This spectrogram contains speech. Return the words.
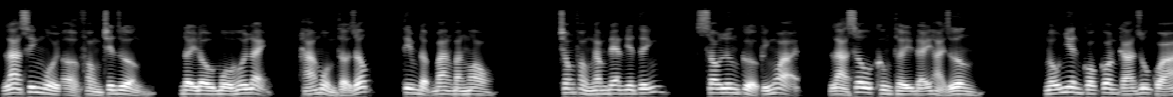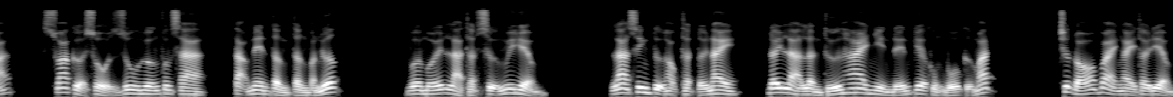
La sinh ngồi ở phòng trên giường, đầy đầu mồ hôi lạnh, há mồm thở dốc, tim đập bang bang mau. Trong phòng ngăm đen yên tĩnh, sau lưng cửa kính ngoại, là sâu không thấy đáy hải dương. Ngẫu nhiên có con cá du quá, xoa cửa sổ du hướng phương xa, tạo nên tầng tầng vằn nước. Vừa mới là thật sự nguy hiểm. La sinh tự học thật tới nay, đây là lần thứ hai nhìn đến kia khủng bố cự mắt. Trước đó vài ngày thời điểm,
